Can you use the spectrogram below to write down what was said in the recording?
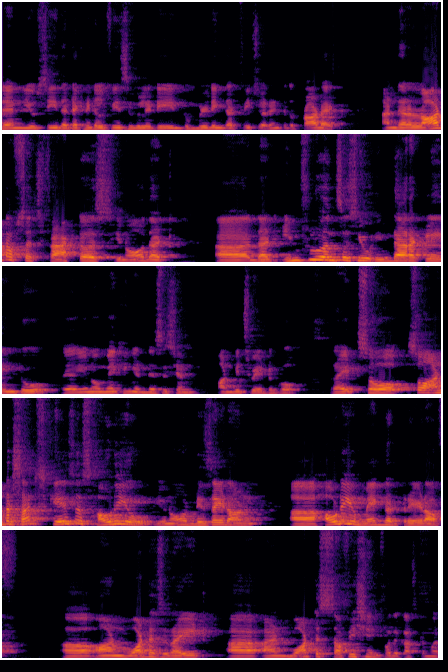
then you see the technical feasibility into building that feature into the product. And there are a lot of such factors, you know, that uh, that influences you indirectly into uh, you know making a decision on which way to go right so so under such cases how do you you know decide on uh, how do you make the trade off uh, on what is right uh, and what is sufficient for the customer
